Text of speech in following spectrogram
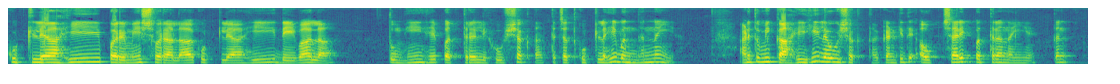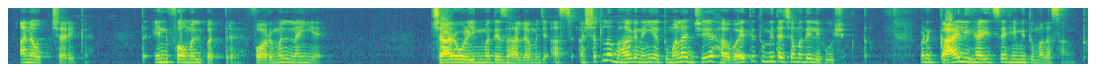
कुठल्याही परमेश्वराला कुठल्याही देवाला तुम्ही हे पत्र लिहू शकता त्याच्यात कुठलंही बंधन नाही आहे आणि तुम्ही काहीही लिहू शकता कारण की ते औपचारिक पत्र नाही आहे तर अनौपचारिक आहे. तर इनफॉर्मल पत्र आहे फॉर्मल नाही आहे चार ओळींमध्ये झालं म्हणजे अस अशातला भाग नाही आहे तुम्हाला जे हवं आहे ते तुम्ही त्याच्यामध्ये लिहू शकता. पण काय लिहायचं हे मी तुम्हाला सांगतो.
